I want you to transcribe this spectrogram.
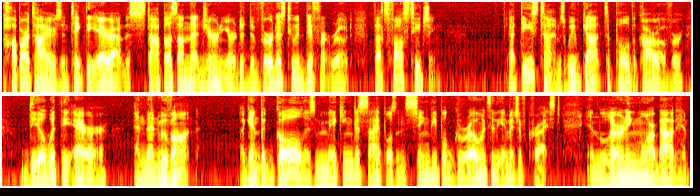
pop our tires and take the air out and to stop us on that journey or to divert us to a different road. That's false teaching. At these times, we've got to pull the car over, deal with the error, and then move on. Again, the goal is making disciples and seeing people grow into the image of Christ and learning more about Him.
